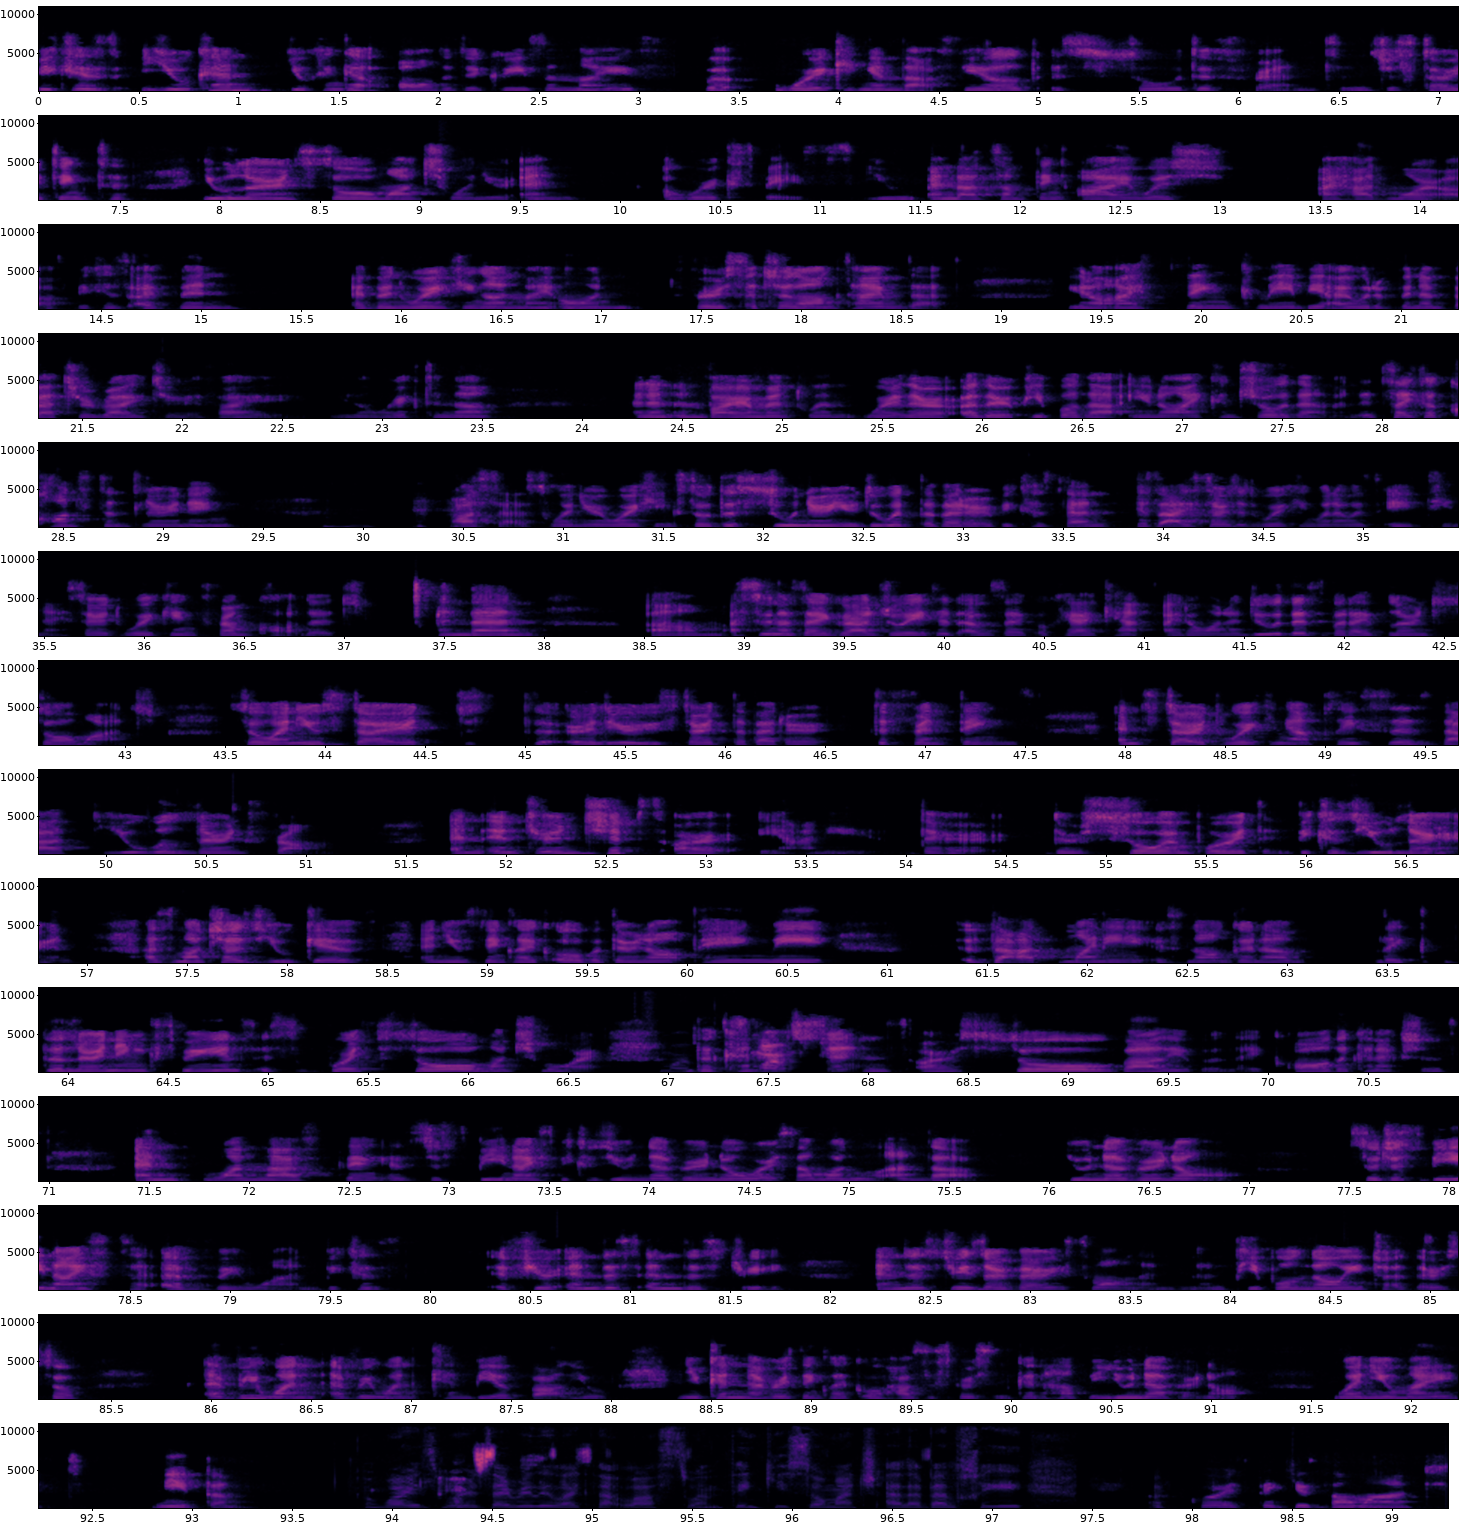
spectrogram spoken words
because you can you can get all the degrees in life, but working in that field is so different. And just starting to, you learn so much when you're in a workspace. You and that's something I wish I had more of because I've been I've been working on my own for such a long time that, you know, I think maybe I would have been a better writer if I, you know, worked in a in an environment when where there are other people that, you know, I can show them. And it's like a constant learning process when you're working. So the sooner you do it, the better because then because I started working when I was 18. I started working from college. And then um, as soon as I graduated, I was like, okay, I can't, I don't want to do this, but I've learned so much. So when you start, just the earlier you start, the better. Different things, and start working at places that you will learn from. And internships are, yani, they're they're so important because you learn as much as you give, and you think like, oh, but they're not paying me. That money is not gonna like the learning experience is worth so much more. More the connections are so valuable like all the connections. And one last thing is just be nice because you never know where someone will end up. You never know. So just be nice to everyone because if you're in this industry industries are very small and, and people know each other. So everyone everyone can be of value and you can never think like oh how's this person going to help me you never know when you might need them Wise words. I really like that last one. Thank you so much, Ala Balkhy. of course thank you so much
